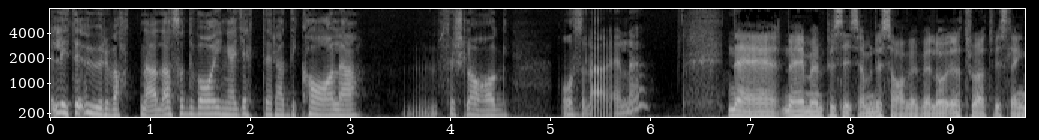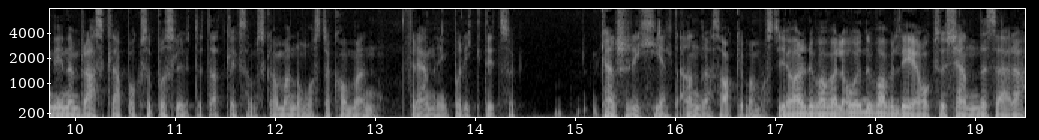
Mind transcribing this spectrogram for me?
lite urvattnad. Alltså det var inga jätteradikala förslag och sådär, eller? Nej, nej men precis, ja men det sa vi väl och jag tror att vi slängde in en brasklapp också på slutet att liksom ska man åstadkomma en förändring på riktigt så kanske det är helt andra saker man måste göra. Det var väl, och det var väl det jag också kände så här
